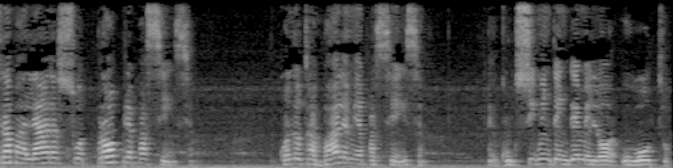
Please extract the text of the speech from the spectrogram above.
trabalhar a sua própria paciência. Quando eu trabalho a minha paciência, eu consigo entender melhor o outro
